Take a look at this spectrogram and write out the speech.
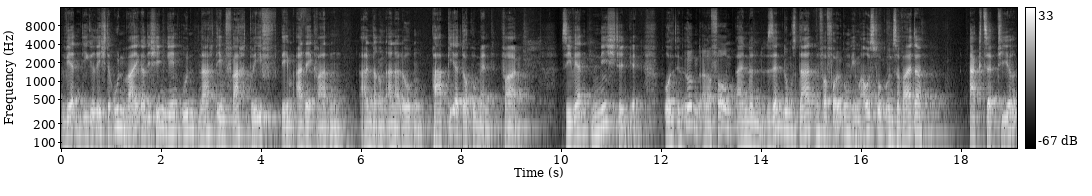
werden die Gerichte unweigerlich hingehen und nach dem Frachtbrief, dem adäquaten anderen analogen Papierdokument fragen. Sie werden nicht hingehen und in irgendeiner Form eine Sendungsdatenverfolgung im Ausdruck und so weiter akzeptieren.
